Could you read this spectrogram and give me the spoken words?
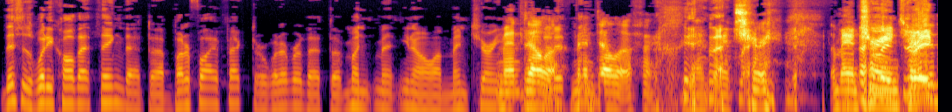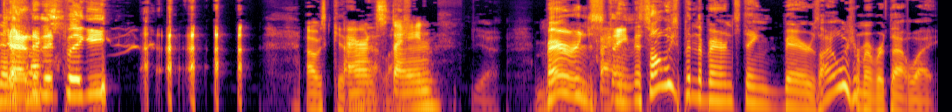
this is what do you call that thing? That uh, butterfly effect or whatever that uh, man, man, you know a Manchurian Mandela? Mandela effect. Yeah, Man- Manchurian, the Manchurian, Manchurian candidate, candidate thingy. I was kidding. that last time. Berenstain. Yeah. Berenstain. It's always been the Berenstain Bears. I always remember it that way.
